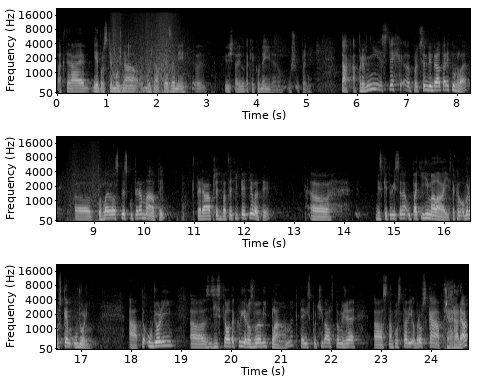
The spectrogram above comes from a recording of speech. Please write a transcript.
a která je, je prostě možná, možná v té zemi, eh, když tady to tak jako nejde, no, už úplně. Tak a první z těch, eh, proč jsem vybral tady tuhle, eh, tohle je vlastně skupina Máty, která před 25 lety vyskytují se na úpatí Himalájí v takovém obrovském údolí. A to údolí získalo takový rozvojový plán, který spočíval v tom, že se tam postaví obrovská přehrada,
